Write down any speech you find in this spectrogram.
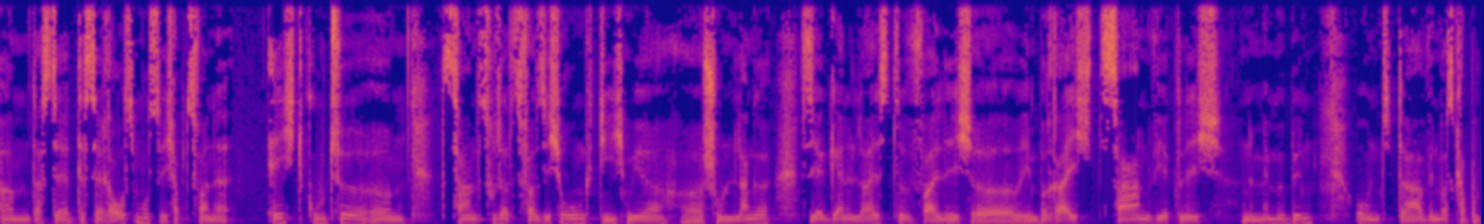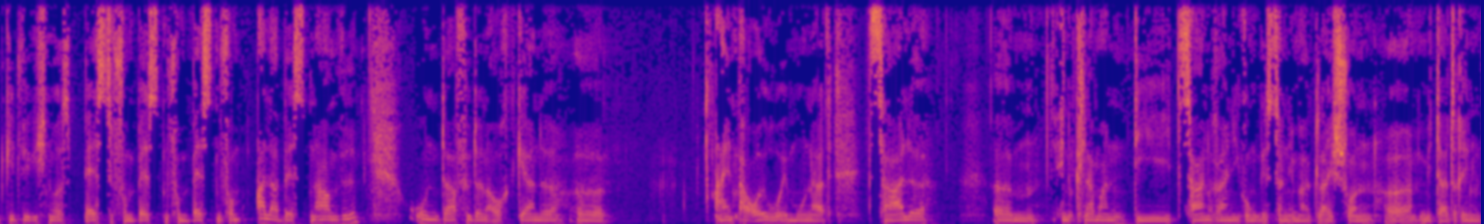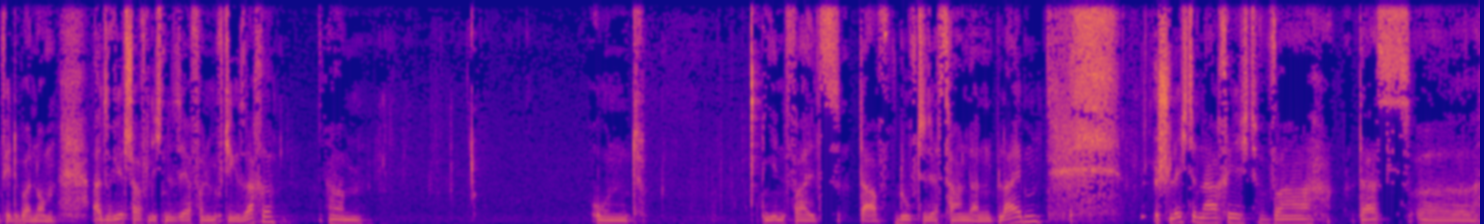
ähm, dass der, dass der raus muss. Ich habe zwar eine echt gute ähm, Zahnzusatzversicherung, die ich mir äh, schon lange sehr gerne leiste, weil ich äh, im Bereich Zahn wirklich eine Memme bin und da, wenn was kaputt geht, wirklich nur das Beste vom Besten, vom Besten, vom Allerbesten haben will und dafür dann auch gerne äh, ein paar Euro im Monat zahle, ähm, in Klammern, die Zahnreinigung ist dann immer gleich schon äh, mit da drin und wird übernommen. Also wirtschaftlich eine sehr vernünftige Sache. Ähm, und jedenfalls darf, durfte der Zahn dann bleiben. Schlechte Nachricht war, dass äh,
